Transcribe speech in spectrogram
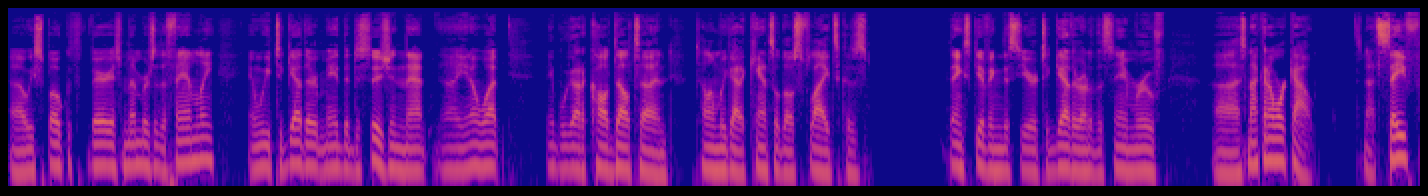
Uh, we spoke with various members of the family, and we together made the decision that, uh, you know what, maybe we got to call Delta and tell them we got to cancel those flights because Thanksgiving this year together under the same roof, uh, it's not going to work out. It's not safe.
